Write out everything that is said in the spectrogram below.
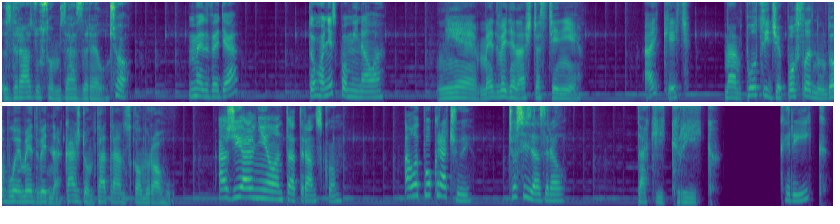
zrazu som zazrel. Čo? Medveďa? Toho nespomínala. Nie, medveďa našťastie nie. Aj keď mám pocit, že poslednú dobu je medveď na každom tatranskom rohu. A žiaľ nie len Tatranskom. Ale pokračuj. Čo si zazrel? Taký krík. Krík?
